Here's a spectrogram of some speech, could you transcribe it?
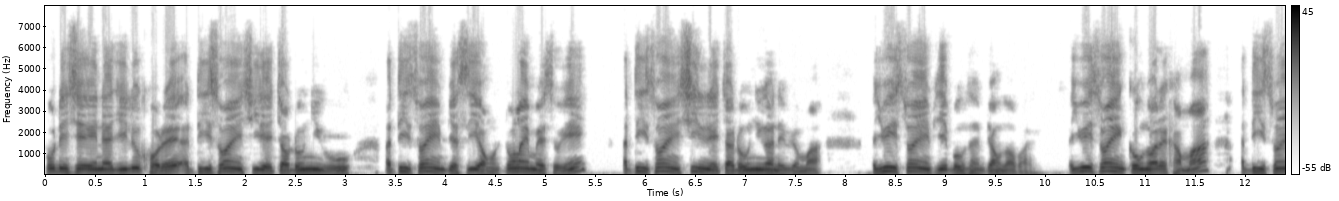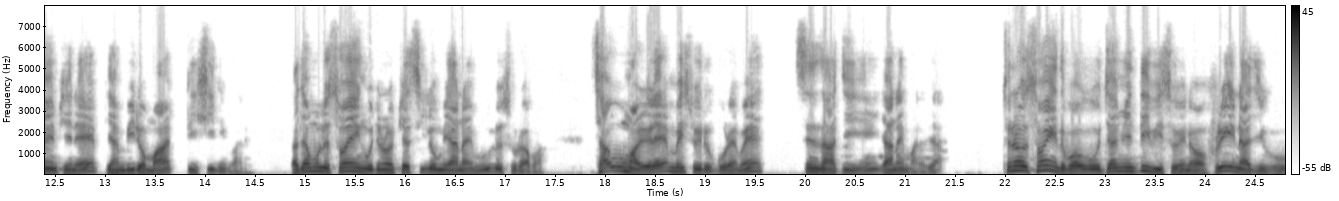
potential energy လို့ခေါ်တဲ့အတီစွမ်းအင်ရှိတဲ့ကြောက်တုံးကြီးကိုအတီစွမ်းအင်ပျက်စီးအောင်တွန်းလိုက်မယ်ဆိုရင်အတီစွမ်းအင်ရှိနေတဲ့ကြောက်တုံးကြီးကနေပြီးတော့မှအရွေစွမ်းအင်ဖြစ်ပုံစံပြောင်းသွားပါတယ်အရွေစွမ်းအင်ကုန်သွားတဲ့ခါမှာအတီစွမ်းအင်ဖြစ်နေပြန်ပြီးတော့မှတည်ရှိနေပါတယ် ဒါကြောင့်မို့လို့စွမ်းအင်ကိုကျွန်တော်ဖြည့်ဆည်းလို့မရနိုင်ဘူးလို့ဆိုတာပါတခြားဥပမာတွေလည်းမိတ်ဆွေတို့ကိုယ်တိုင်ပဲစဉ်းစားကြည့်ရင်ရနိုင်ပါတယ်ဗျကျွန်တော်စွမ်းအင်သဘောကိုအကြမ်းမြင်သိပြီဆိုရင်တော့ free energy ကို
